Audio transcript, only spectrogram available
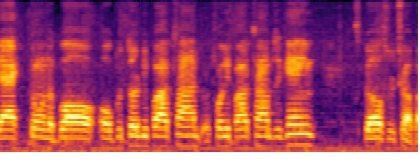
Dak throwing the ball over 35 times or 25 times a game spells for trouble.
